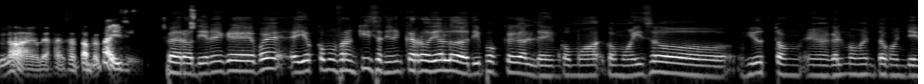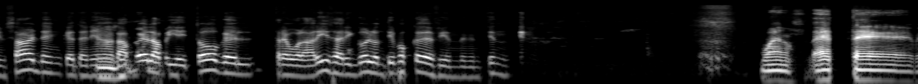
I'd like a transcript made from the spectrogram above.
No, en defensa está apretadísimo. Pero tiene que, pues, ellos como franquicia tienen que rodearlo de tipos que garden, como, como hizo Houston en aquel momento con James Harden, que tenían a Ujú. Capela, PJ Tucker, Trevor Ariza, Eric Gordon, tipos que defienden, ¿entiendes? Bueno, este,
